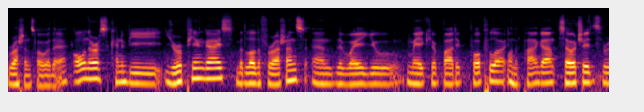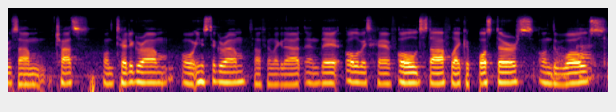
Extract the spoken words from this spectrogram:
russians over there. Owners can be european guys but a lot of russians and the way you make your party popular on the phangan search it through some chats on telegram or instagram something like that and they always have old stuff like posters on the walls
